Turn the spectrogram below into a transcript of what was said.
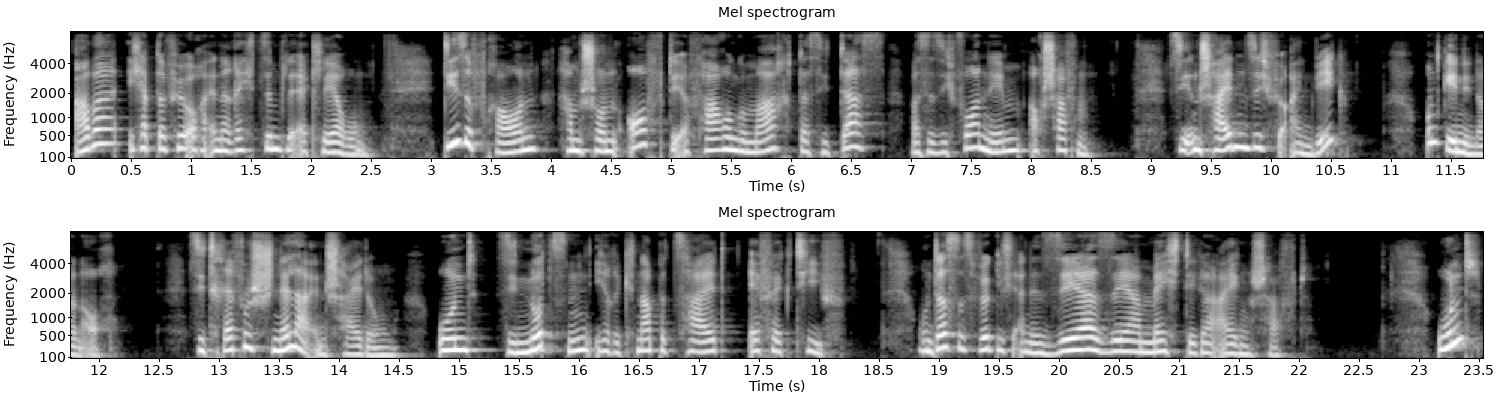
aber ich habe dafür auch eine recht simple Erklärung. Diese Frauen haben schon oft die Erfahrung gemacht, dass sie das, was sie sich vornehmen, auch schaffen. Sie entscheiden sich für einen Weg und gehen ihn dann auch. Sie treffen schneller Entscheidungen und sie nutzen ihre knappe Zeit effektiv. Und das ist wirklich eine sehr, sehr mächtige Eigenschaft. Und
